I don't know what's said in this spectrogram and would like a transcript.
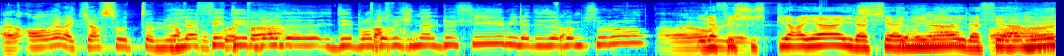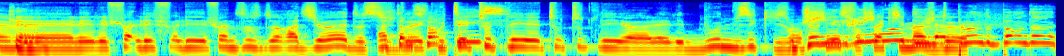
Alors en vrai, la Carso de Tom York, Il a fait pourquoi des pas bandes, des bandes Par originales de films, il a des albums solo. Ah, Il a fait Suspiria, il a fait. Anima, il a fait Ouais, Amok. mais les, les, fa- les, fa- les fansos de Radiohead, si je Atoms dois écouter Peace. toutes les, tout- toutes les, euh, les, les bouts de musique qu'ils ont Johnny chié sur chaque image il a de. plein de bandes.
